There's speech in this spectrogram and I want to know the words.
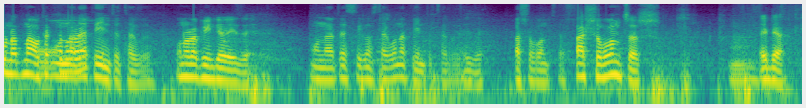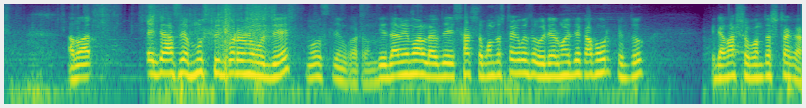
ওনার নাও থাকতে পারে। ওনারা প্রিন্টে থাকবে। ওনারা প্রিন্টার এই যে। ওনারটা সিকোয়েন্স থাকবে না প্রিন্টে থাকবে। এই যে। পাঁচশো পঞ্চাশ। পাঁচশো পঞ্চাশ। এটা আবার এটা আছে মুসলিম কটনের মধ্যে। মুসলিম কটন যে দামি মালটা যে সাতশো পঞ্চাশ টাকা পেয়েছে ওইটার মধ্যে কাপড় কিন্তু এটা পাঁচশো পঞ্চাশ টাকা।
